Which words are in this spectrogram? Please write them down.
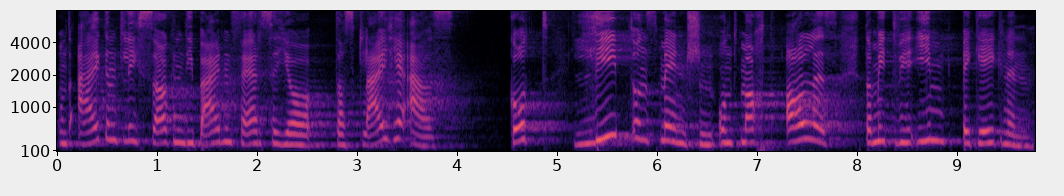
Und eigentlich sagen die beiden Verse ja das Gleiche aus. Gott liebt uns Menschen und macht alles, damit wir ihm begegnen.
